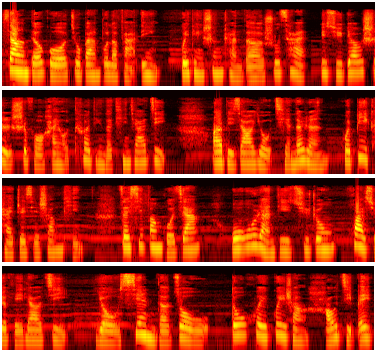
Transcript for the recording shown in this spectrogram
像德国就颁布了法令。规定生产的蔬菜必须标示是否含有特定的添加剂，而比较有钱的人会避开这些商品。在西方国家，无污染地区中，化学肥料剂有限的作物都会贵上好几倍。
